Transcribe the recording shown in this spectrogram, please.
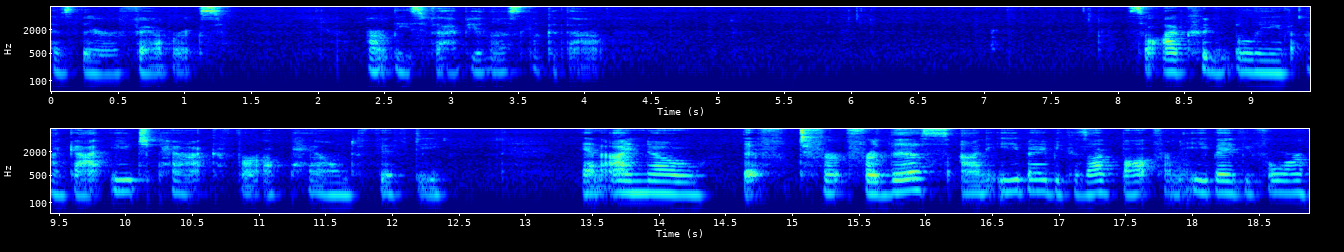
as their fabrics. Aren't these fabulous? Look at that. So I couldn't believe I got each pack for a pound fifty. And I know that for, for this on eBay, because I've bought from eBay before,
